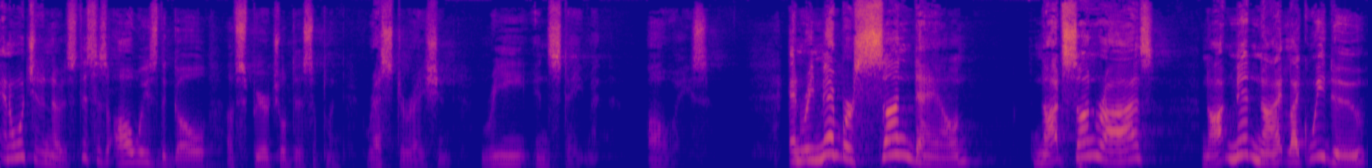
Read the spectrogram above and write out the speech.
And I want you to notice this is always the goal of spiritual discipline restoration, reinstatement, always. And remember, sundown, not sunrise, not midnight like we do,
